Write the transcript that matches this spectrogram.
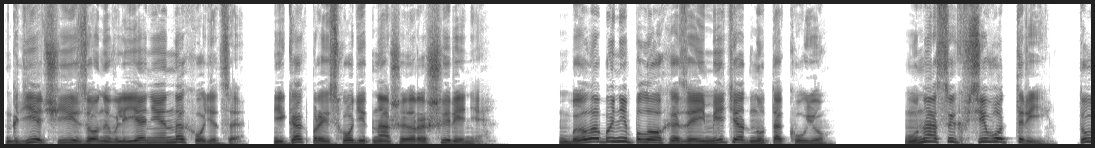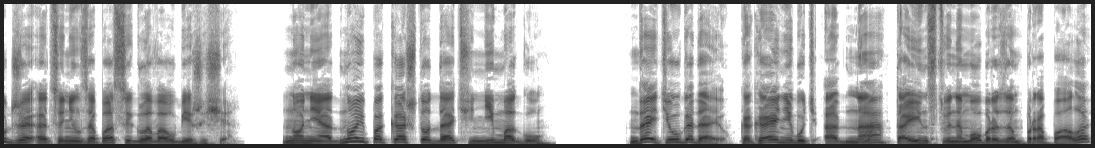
где чьи зоны влияния находятся и как происходит наше расширение. Было бы неплохо заиметь одну такую. У нас их всего три. Тут же оценил запасы глава убежища но ни одной пока что дать не могу. Дайте угадаю, какая-нибудь одна таинственным образом пропала,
